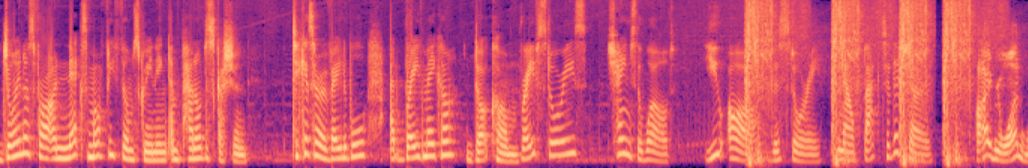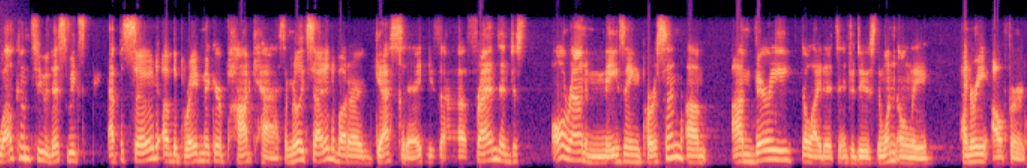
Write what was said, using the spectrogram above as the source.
Join us for our next monthly film screening and panel discussion. Tickets are available at bravemaker.com. Brave stories change the world. You are the story. Now back to the show. Hi, everyone. Welcome to this week's episode of the Brave Maker podcast. I'm really excited about our guest today. He's a friend and just all around amazing person. Um, I'm very delighted to introduce the one and only Henry Alford.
